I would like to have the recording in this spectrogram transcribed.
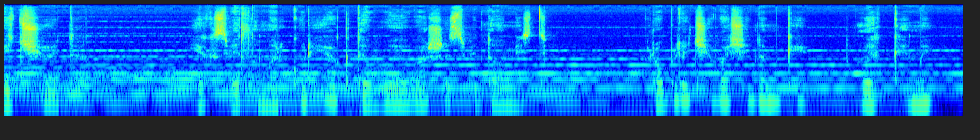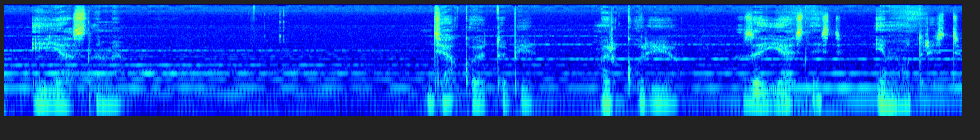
Відчуйте, як світло Меркурія активує вашу свідомість, роблячи ваші думки легкими і ясними. Дякую тобі. Меркурію за ясність і мудрість.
